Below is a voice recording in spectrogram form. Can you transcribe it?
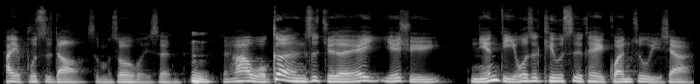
他也不知道什么时候回升，嗯，对啊，我个人是觉得，哎，也许年底或是 Q 四可以关注一下，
